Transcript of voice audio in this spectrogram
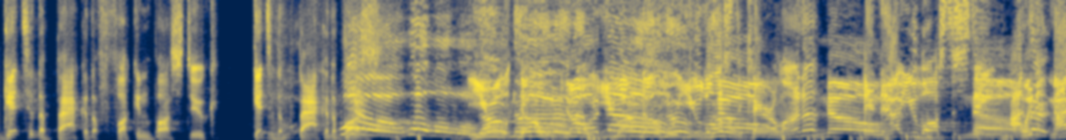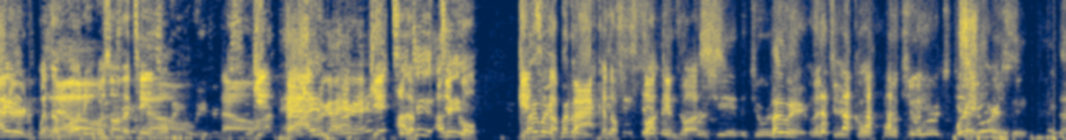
get to the back of the fucking bus, Duke. Get to the back of the Whoa, bus. whoa, whoa, whoa. You, No, no, no, no, no, no, you, no, no, no, you lost no. to Carolina, No. and now you lost to State No. when I'm it not- I mattered, am- when the no. money was on the table. No. Get back, what do we got here, Hayes? get to the tell you- I'll tell you- tickle, get By to the way- the by the way, back of the fucking bus. the By the way, The George Where's yours? The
